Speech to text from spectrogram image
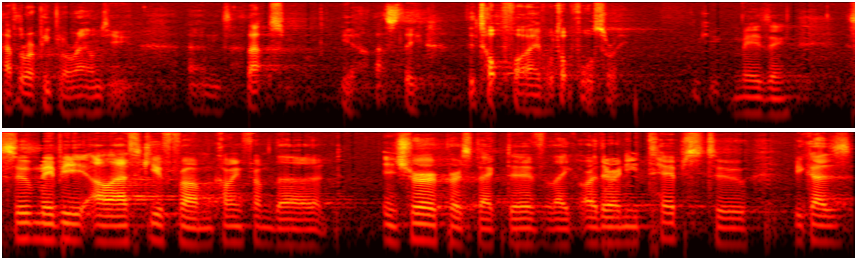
have the right people around you. And that's, yeah, that's the, the top five or top four, sorry. Amazing. Sue, maybe I'll ask you from coming from the insurer perspective, like, are there any tips to, because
